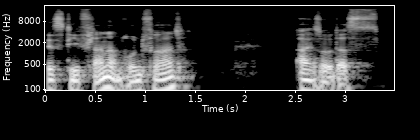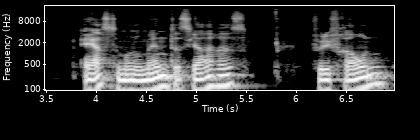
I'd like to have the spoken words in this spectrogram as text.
ist die Flandern-Rundfahrt. Also das erste Monument des Jahres für die Frauen.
